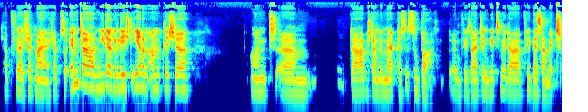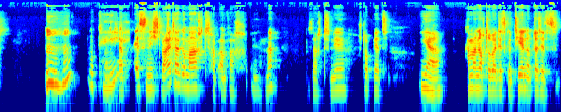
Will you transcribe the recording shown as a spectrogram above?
ich habe vielleicht, ich habe mal, ich habe so Ämter niedergelegt, ehrenamtliche. Und ähm, da habe ich dann gemerkt, das ist super. Irgendwie seitdem geht es mir da viel besser mit. Mhm. Okay. ich habe es nicht weitergemacht, habe einfach äh, ne, gesagt, nee, stopp jetzt. Ja. Kann man noch darüber diskutieren, ob das jetzt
